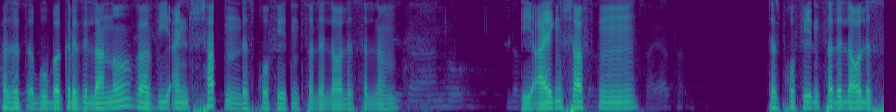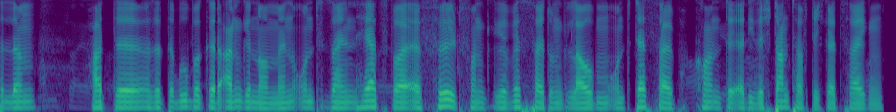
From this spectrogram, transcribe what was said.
Hazrat Abu Bakr war wie ein Schatten des Propheten. Die Eigenschaften des Propheten sallam, hatte Hazrat Abu Bakr angenommen und sein Herz war erfüllt von Gewissheit und Glauben und deshalb konnte er diese Standhaftigkeit zeigen.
